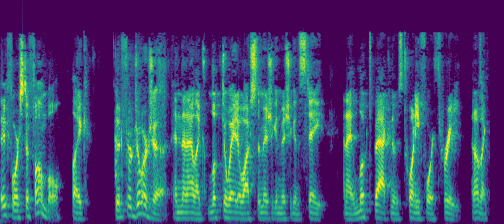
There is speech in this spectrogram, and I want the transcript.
they forced a fumble, like good for Georgia, and then I like looked away to watch the Michigan Michigan State, and I looked back and it was twenty four three, and I was like,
